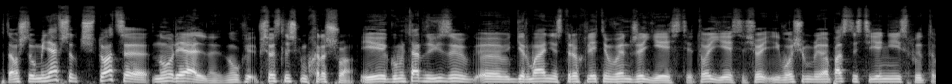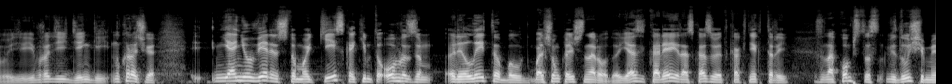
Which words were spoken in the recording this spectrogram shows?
потому что у меня все-таки ситуация, ну, реально, ну, все слишком хорошо. И гуманитарные визы э, в Германии с трехлетним ВНЖ есть, и то есть, и все. И, в общем, опасности я не испытываю. И вроде и деньги. Ну, короче, я не уверен, что мой кейс каким-то образом relatable к большому количеству народу. Я скорее рассказываю это как некоторые знакомство с ведущими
